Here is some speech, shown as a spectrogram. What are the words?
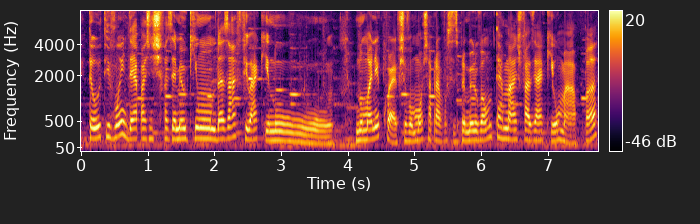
Então eu tive uma ideia pra gente fazer meio que um desafio aqui no, no Minecraft. Eu vou mostrar pra vocês. Primeiro vamos terminar de fazer aqui o mapa.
